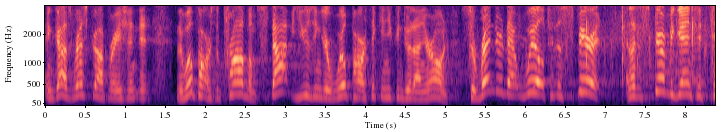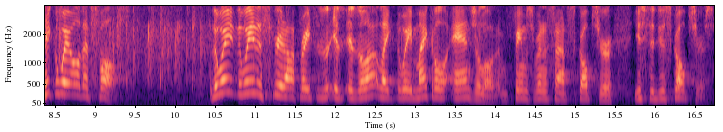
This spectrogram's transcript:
in God's rescue operation, it, the willpower is the problem. Stop using your willpower thinking you can do it on your own. Surrender that will to the Spirit and let the Spirit begin to take away all that's false. The way, the way the Spirit operates is, is, is a lot like the way Michelangelo, the famous Renaissance sculptor, used to do sculptures.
